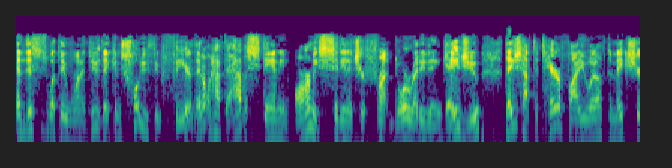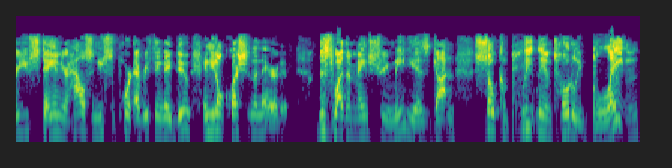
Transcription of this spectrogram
And this is what they want to do. They control you through fear. They don't have to have a standing army sitting at your front door ready to engage you. They just have to terrify you enough to make sure you stay in your house and you support everything they do and you don't question the narrative. This is why the mainstream media has gotten so completely and totally blatant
